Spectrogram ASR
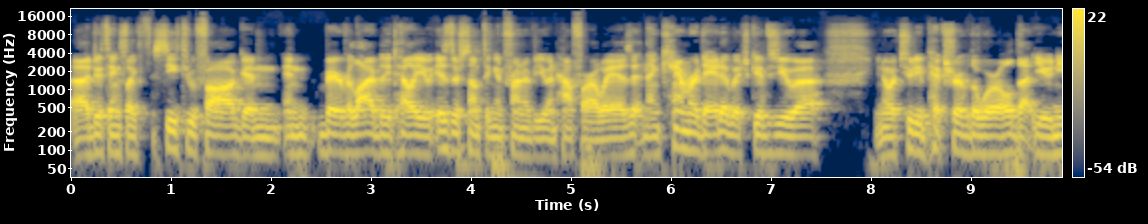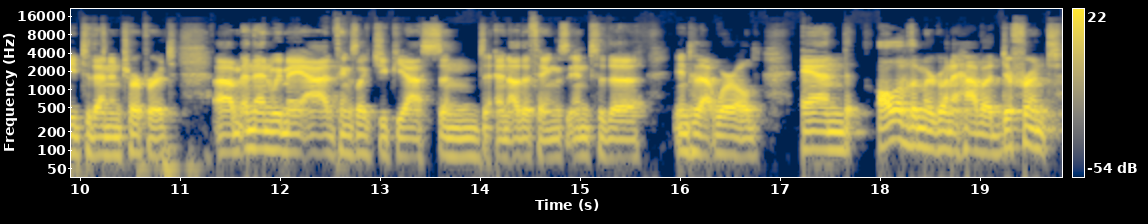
uh, do things like see through fog and, and very reliably tell you, is there something in front of you and how far away is it? And then camera data, which gives you a, you know, a 2D picture of the world that you need to then interpret. Um, and then we may add things like GPS and, and other things into the, into that world. And all of them are going to have a different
